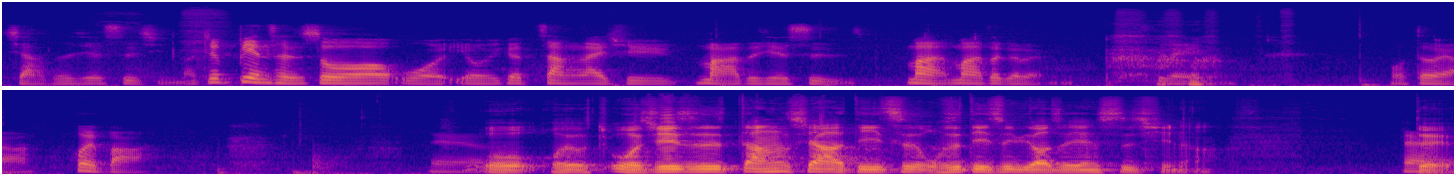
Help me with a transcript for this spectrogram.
讲这些事情吧，就变成说我有一个障碍去骂这些事，骂骂这个人之类的。哦，对啊，会吧？我我我其实当下第一次，我是第一次遇到这件事情啊。对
